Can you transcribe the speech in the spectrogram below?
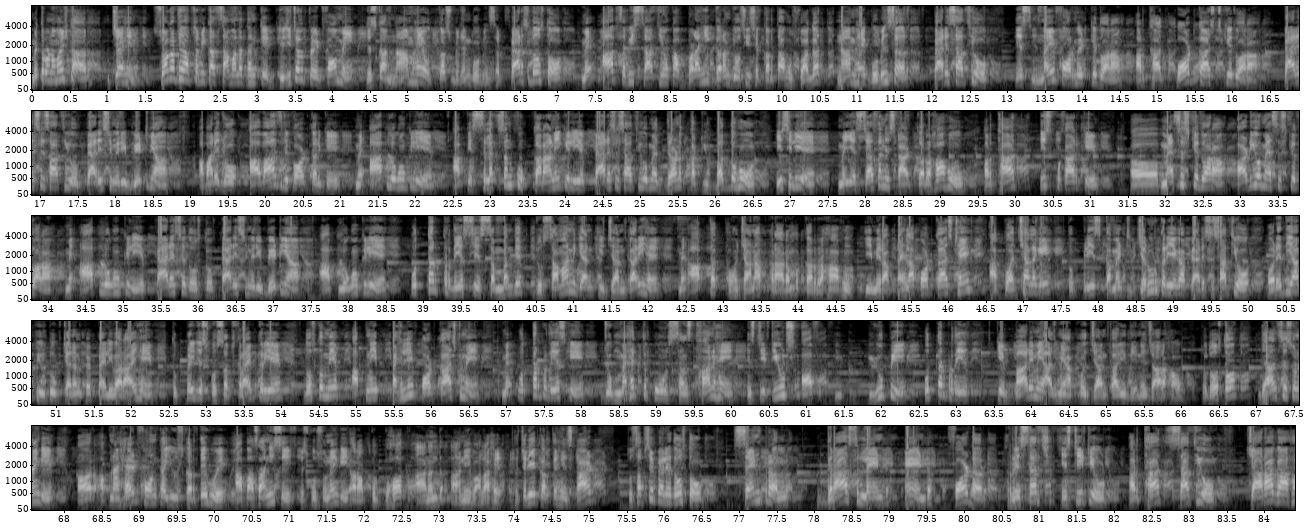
मित्रों, नमस्कार। जय हिंद। स्वागत है आप सभी का सामान्य धन के डिजिटल प्लेटफॉर्म में, जिसका नाम है उत्कर्ष भजन गोविंद सर। प्यार से दोस्तों, मैं आप सभी साथियों का बड़ा ही गर्म जोशी से करता हूँ स्वागत। नाम है गोविंद सर। प्यारे साथियों, इस नए फॉर्मेट के द्वारा, अर्थात पॉडकास्ट के द्वारा, प्यारे से साथियों, प्यारे से मेरी बेटियाँ हमारे जो आवाज़ रिकॉर्ड करके मैं आप लोगों के लिए, आपके सिलेक्शन को कराने के लिए प्यारे से साथियों, में दृढ़ कटिबद्ध हूँ। इसलिए मैं ये सेशन स्टार्ट कर रहा हूँ। अर्थात इस प्रकार के मैसेज के द्वारा ऑडियो मैसेज के द्वारा मैं आप लोगों के लिए प्यारे से दोस्तों, प्यारे से मेरी बेटियाँ, आप लोगों के लिए उत्तर प्रदेश से संबंधित जो सामान्य ज्ञान की जानकारी है, मैं आप तक पहुंचाना प्रारंभ कर रहा हूँ। ये मेरा पहला पॉडकास्ट है। आपको अच्छा लगे तो प्लीज़ कमेंट ज़रूर करिएगा प्यारे से साथियों, और यदि आप यूट्यूब चैनल पर पहली बार आए हैं तो प्लीज़ इसको सब्सक्राइब करिए। दोस्तों, मैं अपने पहले पॉडकास्ट में, मैं उत्तर प्रदेश के जो महत्वपूर्ण संस्थान है institute of UP Uttar Pradesh के बारे में आज मैं आपको जानकारी देने जा रहा हूँ। तो दोस्तों, ध्यान से सुनेंगे, और अपना हेडफोन का यूज़ करते हुए आप आसानी से इसको सुनेंगे, और आपको बहुत आनंद आने वाला है। तो चलिए करते हैं स्टार्ट तो सबसे पहले दोस्तों central grassland and fodder research institute अर्थात साथियों, चारागाह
